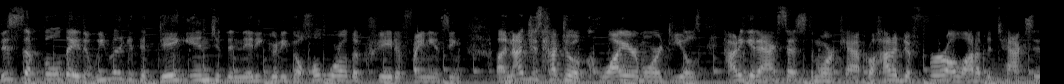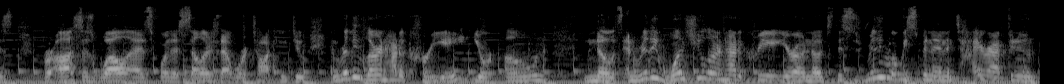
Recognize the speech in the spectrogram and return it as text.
This is a full day that we really get to dig into the nitty-gritty, the whole world of creative financing, uh, not just how to acquire more deals, how to get access to more capital, how to defer a lot of the taxes for us as well as for the sellers that we're talking to, and really learn how to create your own notes. And really, once you learn how to create your own notes, this is really where we spend an entire afternoon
